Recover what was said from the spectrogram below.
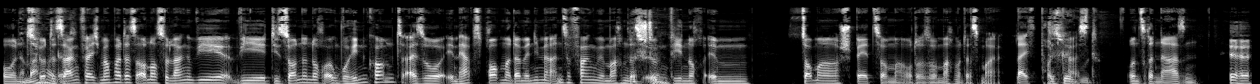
Und ich würde sagen, vielleicht machen wir das auch noch so lange, wie, wie die Sonne noch irgendwo hinkommt. Also im Herbst braucht man damit nicht mehr anzufangen. Wir machen das, das irgendwie noch im Sommer, Spätsommer oder so. Machen wir das mal. Live-Podcast. Unsere Nasen.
